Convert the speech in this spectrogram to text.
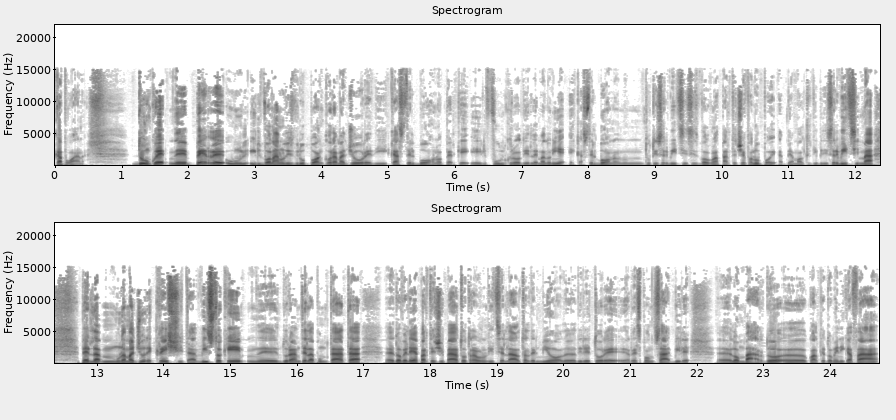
Capuana. Dunque, eh, per un, il volano di sviluppo ancora maggiore di Castelbuono, perché il fulcro delle Madonie è Castelbuono, tutti i servizi si svolgono a parte Cefalù, poi abbiamo altri tipi di servizi, ma per la, una maggiore crescita, visto che eh, durante la puntata eh, dove lei ha partecipato tra una notizia e l'altra del mio eh, direttore eh, responsabile eh, Lombardo, qualche domenica fa,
